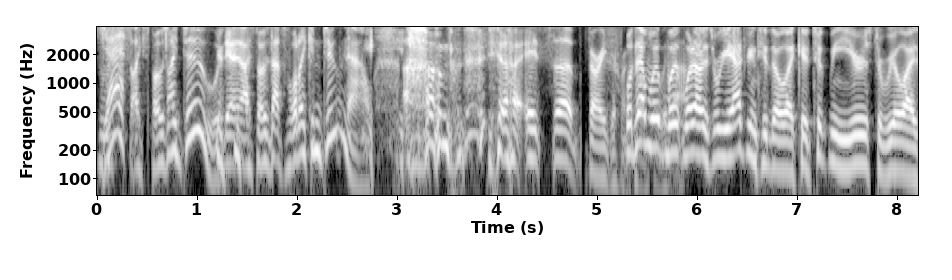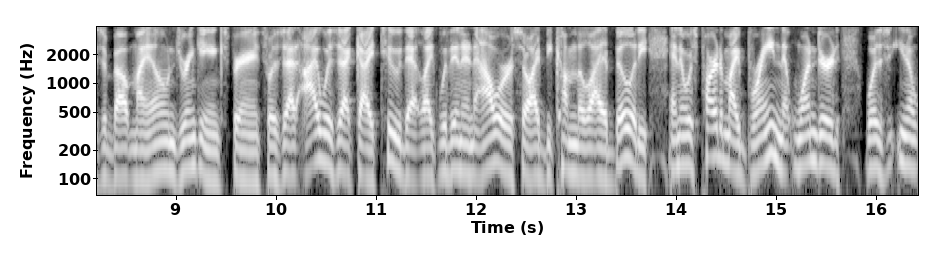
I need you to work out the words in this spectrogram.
Yes, I suppose I do. I suppose that's what I can do now. um, yeah, it's uh, very different. Well, that what, with what I was reacting to though, like it took me years to realize about my own drinking experience was that I was that guy too. That like within an hour or so, I'd become the liability, and there was part of my brain that wondered was you know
